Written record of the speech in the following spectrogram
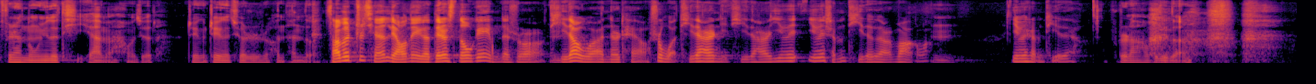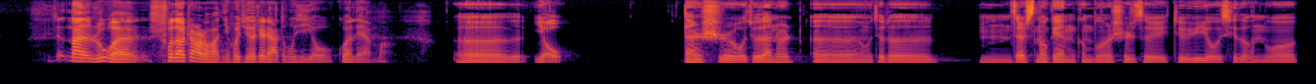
非常浓郁的体验吧。我觉得这个这个确实是很难得。咱们之前聊那个 There's No Game 的时候提到过 Undertale，是我提的还是你提的？还是因为因为什么提的？有点忘了。嗯，因为什么提的呀？不知道，不记得了。那如果说到这儿的话，你会觉得这俩东西有关联吗？呃，有，但是我觉得 Under，呃，我觉得，嗯，There's No Game 更多的是对对于游戏的很多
